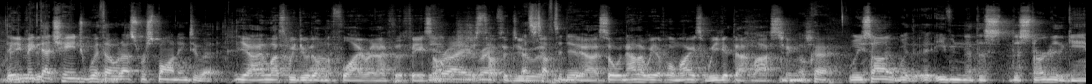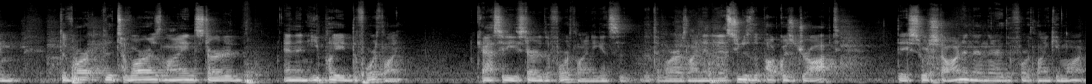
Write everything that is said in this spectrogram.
they, They- can make they- that change without us responding to it. Yeah, unless we do it on the fly right after the face off, Right, which is right. tough to do. That's tough to do. Yeah, so now that we have home ice, we get that last change. Okay. well, you saw it with even at the the start of the game, Tavar, the Tavares line started, and then he played the fourth line. Cassidy started the fourth line against the, the Tavares line, and then as soon as the puck was dropped, they switched on, and then their the fourth line came on.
